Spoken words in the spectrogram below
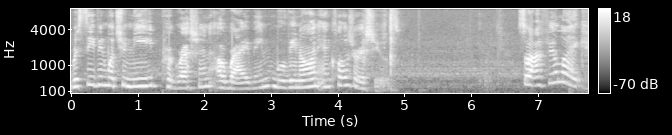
receiving what you need, progression, arriving, moving on, and closure issues. So I feel like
